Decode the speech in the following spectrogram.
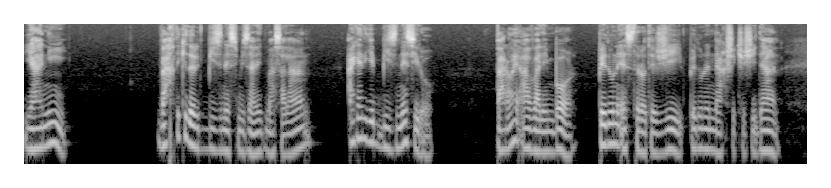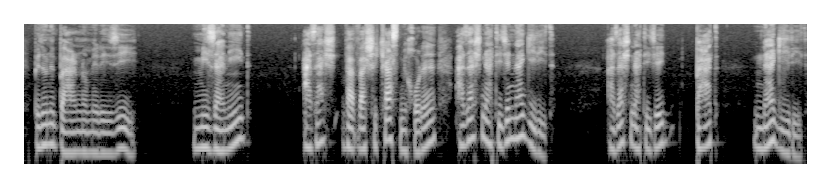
یعنی وقتی که دارید بیزنس می‌زنید مثلا اگر یه بیزنسی رو برای اولین بار بدون استراتژی بدون نقشه کشیدن بدون برنامه ریزی می‌زنید ازش و, و شکست می‌خوره ازش نتیجه نگیرید. ازش نتیجه بد نگیرید.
